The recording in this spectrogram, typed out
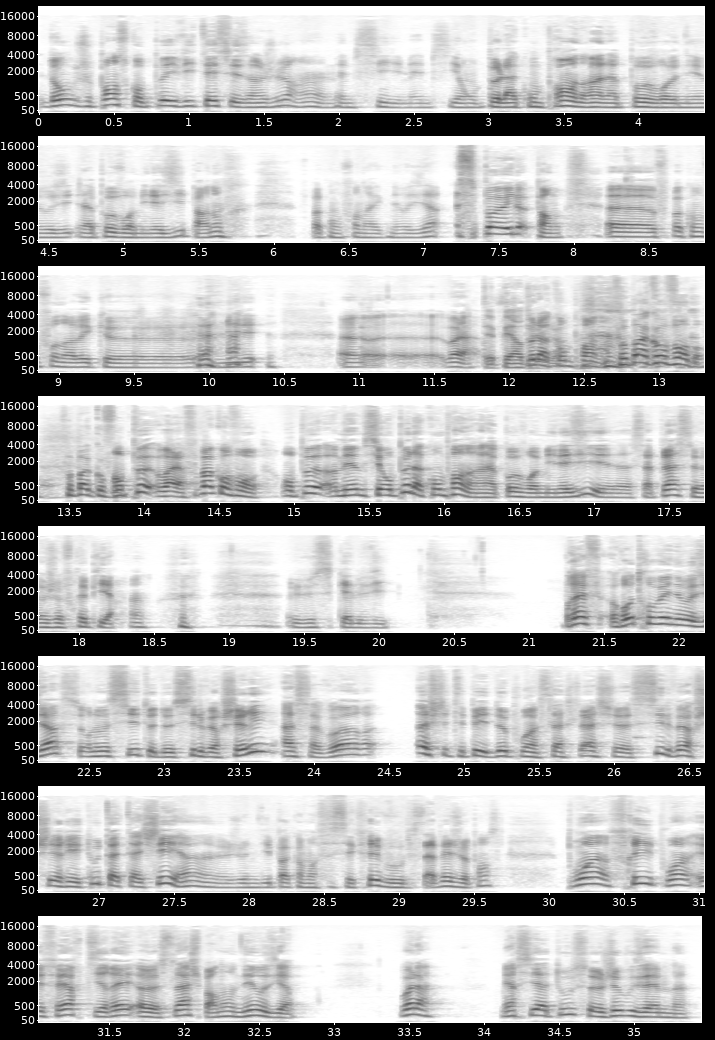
donc, je pense qu'on peut éviter ces injures, hein, même si, même si on peut la comprendre, hein, la pauvre Néosi, la pauvre Milésie, pardon. Faut pas confondre avec Néosia. Spoil, pardon. Euh, faut pas confondre avec euh, Milé- euh, voilà. T'es On perdu, peut la comprendre. Faut pas confondre, faut pas On confondre. peut, voilà, faut pas confondre. On peut, même si on peut la comprendre, hein, la pauvre Milésie, à sa place, euh, je ferais pire, hein, vu ce qu'elle vit. Bref, retrouvez Neosia sur le site de Silver Cherry, à savoir http silvercherry tout attaché, hein, je ne dis pas comment ça s'écrit, vous le savez, je pense, .free.fr euh, slash pardon Neosia. Voilà. Merci à tous, je vous aime.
